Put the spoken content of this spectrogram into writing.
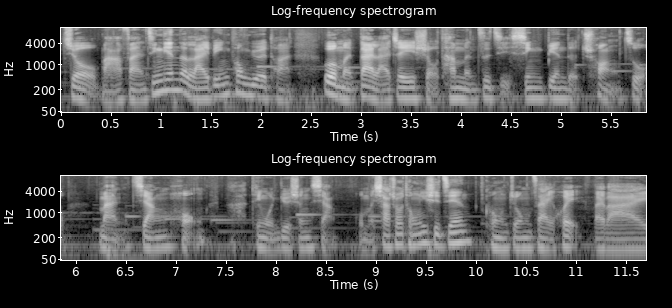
就麻烦今天的来宾碰乐团为我们带来这一首他们自己新编的创作《满江红》啊，听闻乐声响。我们下周同一时间空中再会，拜拜。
